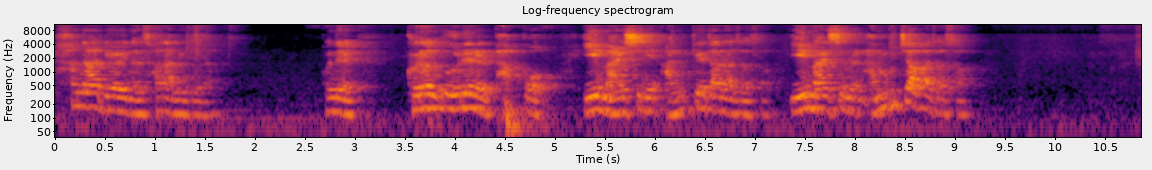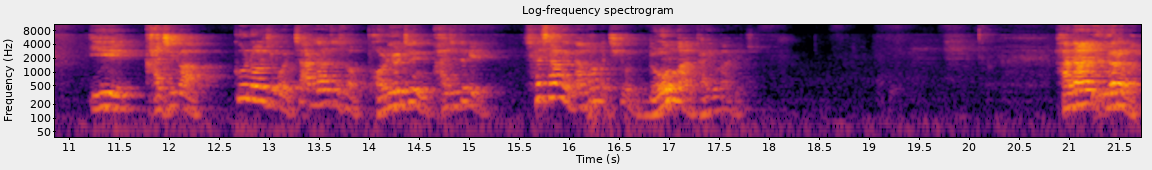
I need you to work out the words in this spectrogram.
하나 되어 있는 사람이구나. 근데 그런 은혜를 받고 이 말씀이 안 깨달아져서 이 말씀을 안 붙잡아져서 이 가지가 끊어지고 잘라져서 버려진 가지들이 세상에 나가면 지금 너무 많다 이 말이죠. 하나님 여러분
